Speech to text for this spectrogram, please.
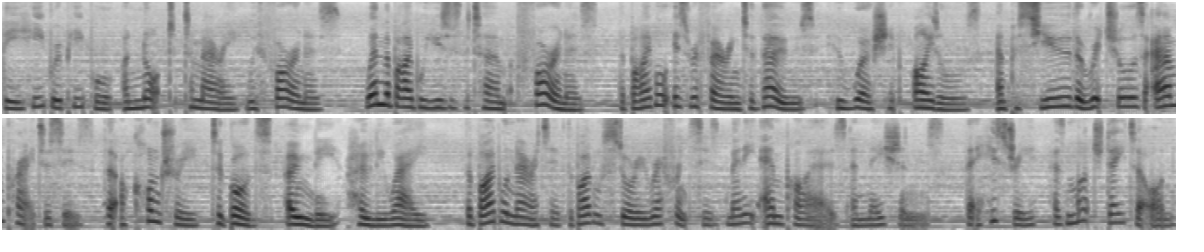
the Hebrew people are not to marry with foreigners. When the Bible uses the term foreigners, the Bible is referring to those who worship idols and pursue the rituals and practices that are contrary to God's only holy way. The Bible narrative, the Bible story references many empires and nations that history has much data on.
